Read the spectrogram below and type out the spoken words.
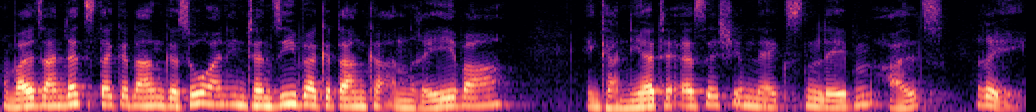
Und weil sein letzter Gedanke so ein intensiver Gedanke an Reh war, inkarnierte er sich im nächsten Leben als Reh.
